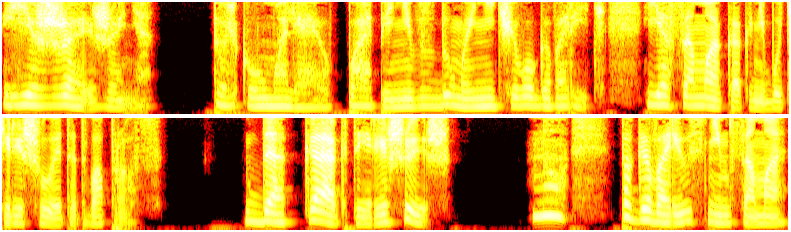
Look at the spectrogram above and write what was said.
«Езжай, Женя. Только умоляю, папе не вздумай ничего говорить. Я сама как-нибудь решу этот вопрос». «Да как ты решишь?» «Ну, поговорю с ним сама,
